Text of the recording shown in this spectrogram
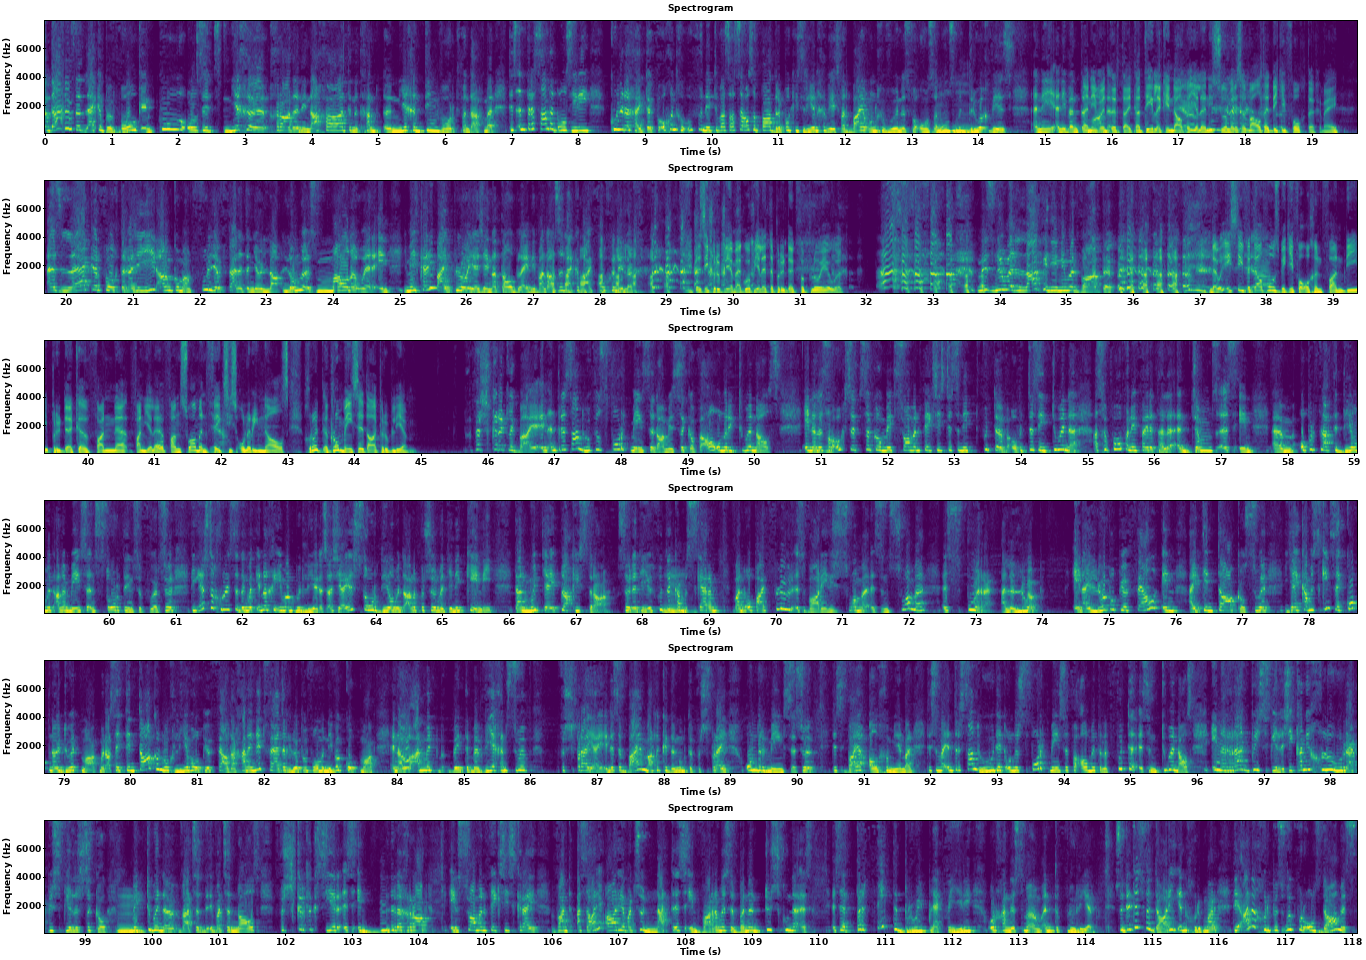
vandag is dit lekker bewolk en koel. Cool. Ons het 9 grade in die nag gehad en dit gaan uh, eh, 19 word vandag. Maar dit is interessant dat ons hierdie koelerigheid ek vanoggend geoefen het. Dit was alselfs 'n paar druppeltjies reën geweest wat baie ongewoon is vir ons want mm. ons moet droog wees in die in die winter. In die wintertyd. Natuurlik en daar ja. by julle in die somer is dit maar altyd bietjie vogtig, né? Nee? Is lekker vogtig. As jy hier aankom, dan voel jou vel dit in jou longe is mal daaroor en jy mens kan nie baie plooi as jy in Natal bly nie, want daar's so lekker baie vog in die lug. Dis die probleem. Ek hoop jy het 'n produk vir plooie ook. Mens noem dit lag en jy noem dit water. nou Estie, vertel ja. vir ons bietjie vanoggend van die produkte van eh, van julle van swaminfeksies ja. onder die naels. Groot 'n klomp mense het daai probleem verskriklik baie en interessant hoeveel sportmense daarmee sukkel veral onder die toenails en hulle sal ook sukkel met swaminfeksies tussen die voete of tussen die tone as gevolg van die feit dat hulle in gyms is en ehm um, oppervlakte deel met ander mense in stort en so voort. So die eerste grootste ding wat enige iemand moet leer is as jy 'n stort deel met 'n ander persoon wat jy nie ken nie, dan moet jy plakkies dra sodat jy jou voete mm. kan beskerm want op daai vloer is waar hierdie swamme is en swamme is spore. Hulle loop en hy loop op jou vel en hy tentakels. So jy kan miskien sy kop nou doodmaak, maar as hy tentakel nog lewe op jou vel, dan gaan hy net verder loop en vir hom 'n nuwe kop maak en hou aan met met beweeg en so versprei hy en dis 'n baie maklike ding om te versprei onder mense. So dis baie algemeen, maar dis vir my interessant hoe dit onder sportmense veral met hulle voete is en toenails en rugby spelers. Jy kan nie glo hoe rugby spelers sukkel mm. met tone wat se wat se naels verskriklik seer is en bloederig raak en swaminfeksies kry want as daardie area wat so nat is en warm is en binne in toeskoene is, is 'n perfekte broeiplek vir hierdie organisme om in te floreer. So dit is vir daardie een groep, maar die ander groep is ook vir ons dames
